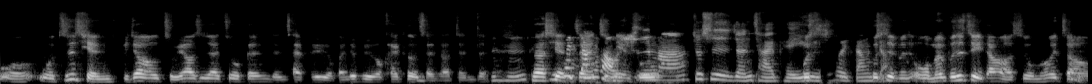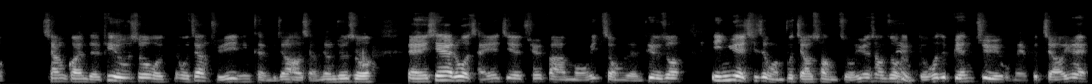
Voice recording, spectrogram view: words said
我我之前比较主要是在做跟人才培育有关，就比如说开课程啊等等。嗯、哼那现在今年初吗？就是人才培育会当不是不是，我们不是自己当老师，我们会找相关的。嗯、譬如说我我这样举例，你可能比较好想象，就是说，诶，现在如果产业界缺乏某一种人，譬如说音乐，其实我们不教创作，因为创作很多，嗯、或者编剧我们也不教，因为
